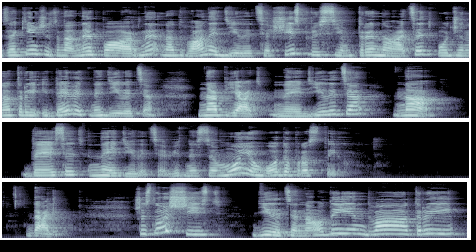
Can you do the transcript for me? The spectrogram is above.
Закінчиться на непарне, на 2 не ділиться. 6 плюс 7 13, отже, на 3 і 9 не ділиться. На 5 не ділиться, на 10 не ділиться. Віднесемо його до простих. Далі. Число 6 ділиться на 1, 2, 3,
